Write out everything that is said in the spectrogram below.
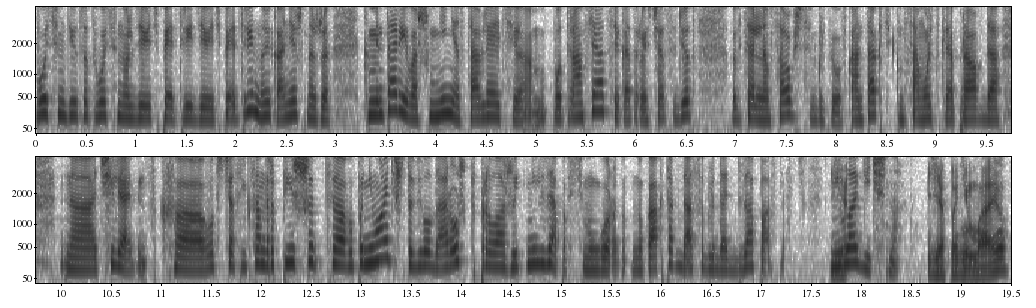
8 908 0953 953. Ну и, конечно же, комментарии, ваше мнение оставляйте по трансляции, которая сейчас идет в официальном сообществе в группе ВКонтакте «Комсомольская правда» Челябинск. А, вот сейчас Александр пишет, «А вы понимаете, что велодорожки проложить нельзя по всему городу. Но как тогда соблюдать безопасность? Нелогично. Я, я понимаю,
